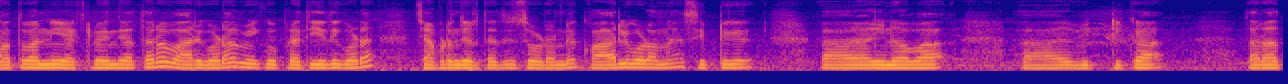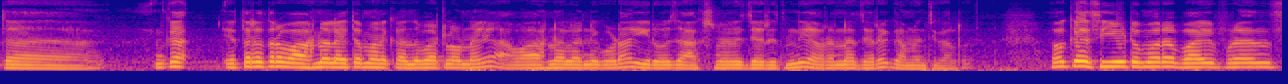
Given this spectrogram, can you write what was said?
మొత్తం అన్నీ ఎక్స్ప్లెయిన్ చేస్తారో. వారు కూడా మీకు ప్రతిదీ కూడా చెప్పడం జరుగుతుంది. చూడండి కార్లు కూడా ఉన్నాయి. స్విఫ్ట్ ఇన్నోవా విక్టికా తర్వాత ఇంకా ఇతర ఇతర వాహనాలు అయితే మనకు అందుబాటులో ఉన్నాయి. ఆ వాహనాలన్నీ కూడా ఈరోజు ఆక్షన్ అనేది జరుగుతుంది. ఎవరైనా సరే గమనించగలరు. Okay see you tomorrow bye friends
